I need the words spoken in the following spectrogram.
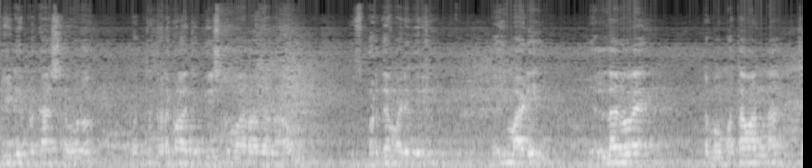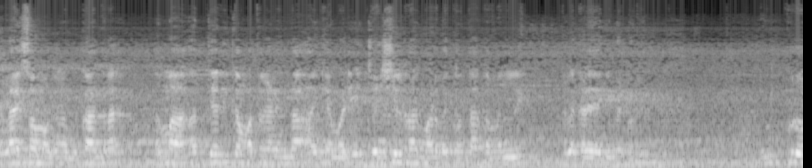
ಬಿ ಡಿ ಪ್ರಕಾಶ್ ಅವರು ಮತ್ತು ಕಡಕೋಳ ಜಗದೀಶ್ ಕುಮಾರ್ ಆದ ನಾವು ಸ್ಪರ್ಧೆ ಮಾಡಿದ್ದೀರಿ. ದಯಮಾಡಿ ಎಲ್ಲರೂ ತಮ್ಮ ಮತವನ್ನು ಚಲಾಯಿಸುವ ಮುಖ- ಮುಖಾಂತರ ನಮ್ಮ ಅತ್ಯಧಿಕ ಮತಗಳಿಂದ ಆಯ್ಕೆ ಮಾಡಿ ಜಯಶೀಲರಾಗಿ ಮಾಡಬೇಕು ಅಂತ ತಮ್ಮಲ್ಲಿ ಕಳಕಳಿಯಾಗಿ ಬೇಡ್ಕೊಳ್ತೀನಿ ಇಬ್ಬರು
